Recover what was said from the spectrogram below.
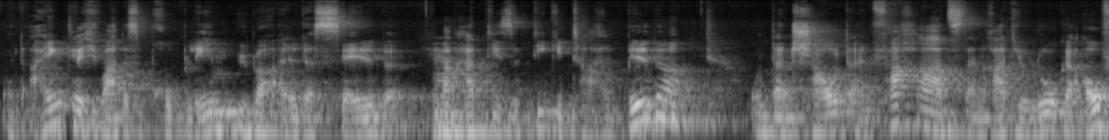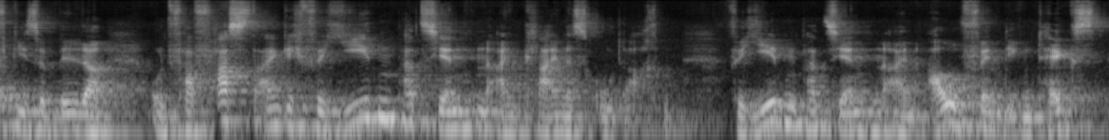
Und eigentlich war das Problem überall dasselbe. Man hat diese digitalen Bilder und dann schaut ein Facharzt, ein Radiologe auf diese Bilder und verfasst eigentlich für jeden Patienten ein kleines Gutachten für jeden Patienten einen aufwendigen Text.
